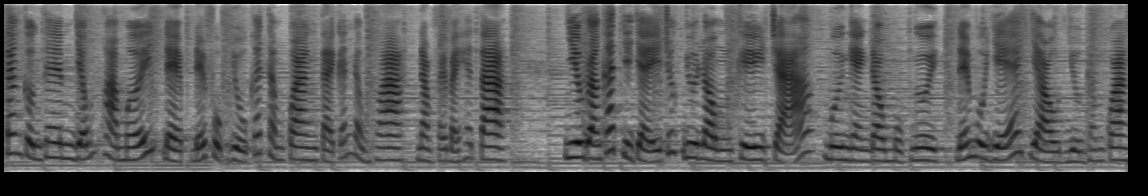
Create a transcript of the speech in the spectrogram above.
tăng cường thêm giống hoa mới đẹp để phục vụ khách tham quan tại cánh đồng hoa 5,7 hecta. Nhiều đoàn khách vì vậy rất vui lòng khi trả 10.000 đồng một người để mua vé vào vườn tham quan.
